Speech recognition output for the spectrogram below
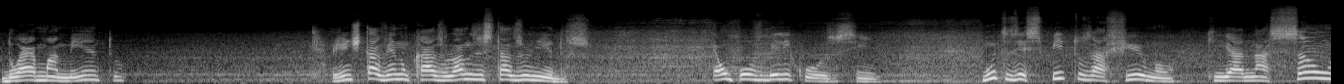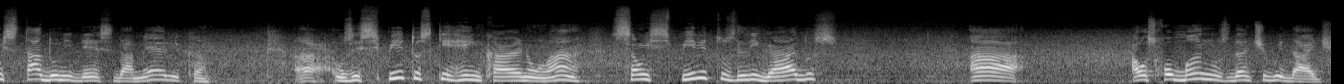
do armamento a gente está vendo um caso lá nos Estados Unidos. É um povo belicoso, sim. Muitos espíritos afirmam que a nação estadunidense da América, ah, os espíritos que reencarnam lá, são espíritos ligados a, aos romanos da antiguidade.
